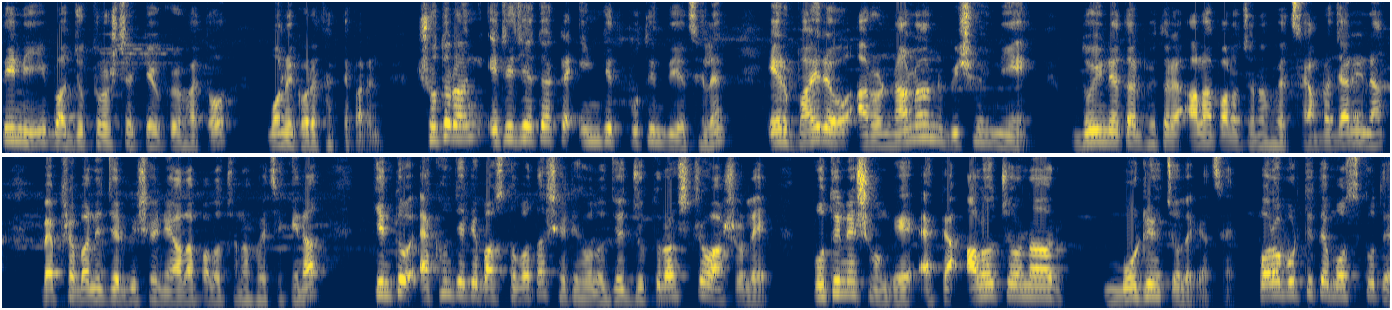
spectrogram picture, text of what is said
তিনি বা যুক্তরাষ্ট্রের কেউ কেউ হয়তো মনে করে থাকতে পারেন। সুতরাং এটি যেহেতু একটা ইঙ্গিত পুতিন দিয়েছিলেন, এর বাইরেও আরও নানান বিষয় নিয়ে দুই নেতার ভিতরে আলাপ আলোচনা হয়েছে। আমরা জানি না ব্যবসা বাণিজ্যের বিষয় নিয়ে আলাপ আলোচনা হয়েছে কিনা, কিন্তু এখন যেটি বাস্তবতা সেটি হলো যে যুক্তরাষ্ট্র আসলে পুতিনের সঙ্গে একটা আলোচনার মোডে চলে গেছে। পরবর্তীতে মস্কোতে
